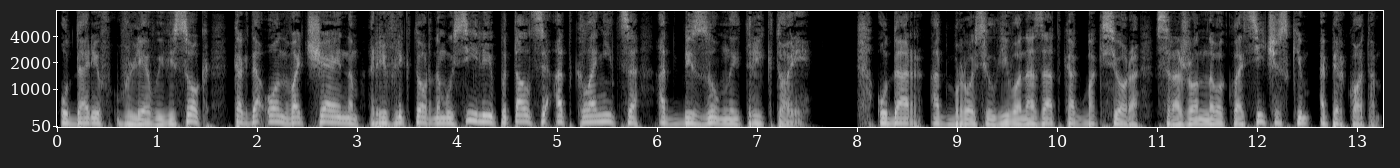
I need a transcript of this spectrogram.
ударив в левый висок, когда он в отчаянном рефлекторном усилии пытался отклониться от безумной траектории. Удар отбросил его назад, как боксера, сраженного классическим апперкотом.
